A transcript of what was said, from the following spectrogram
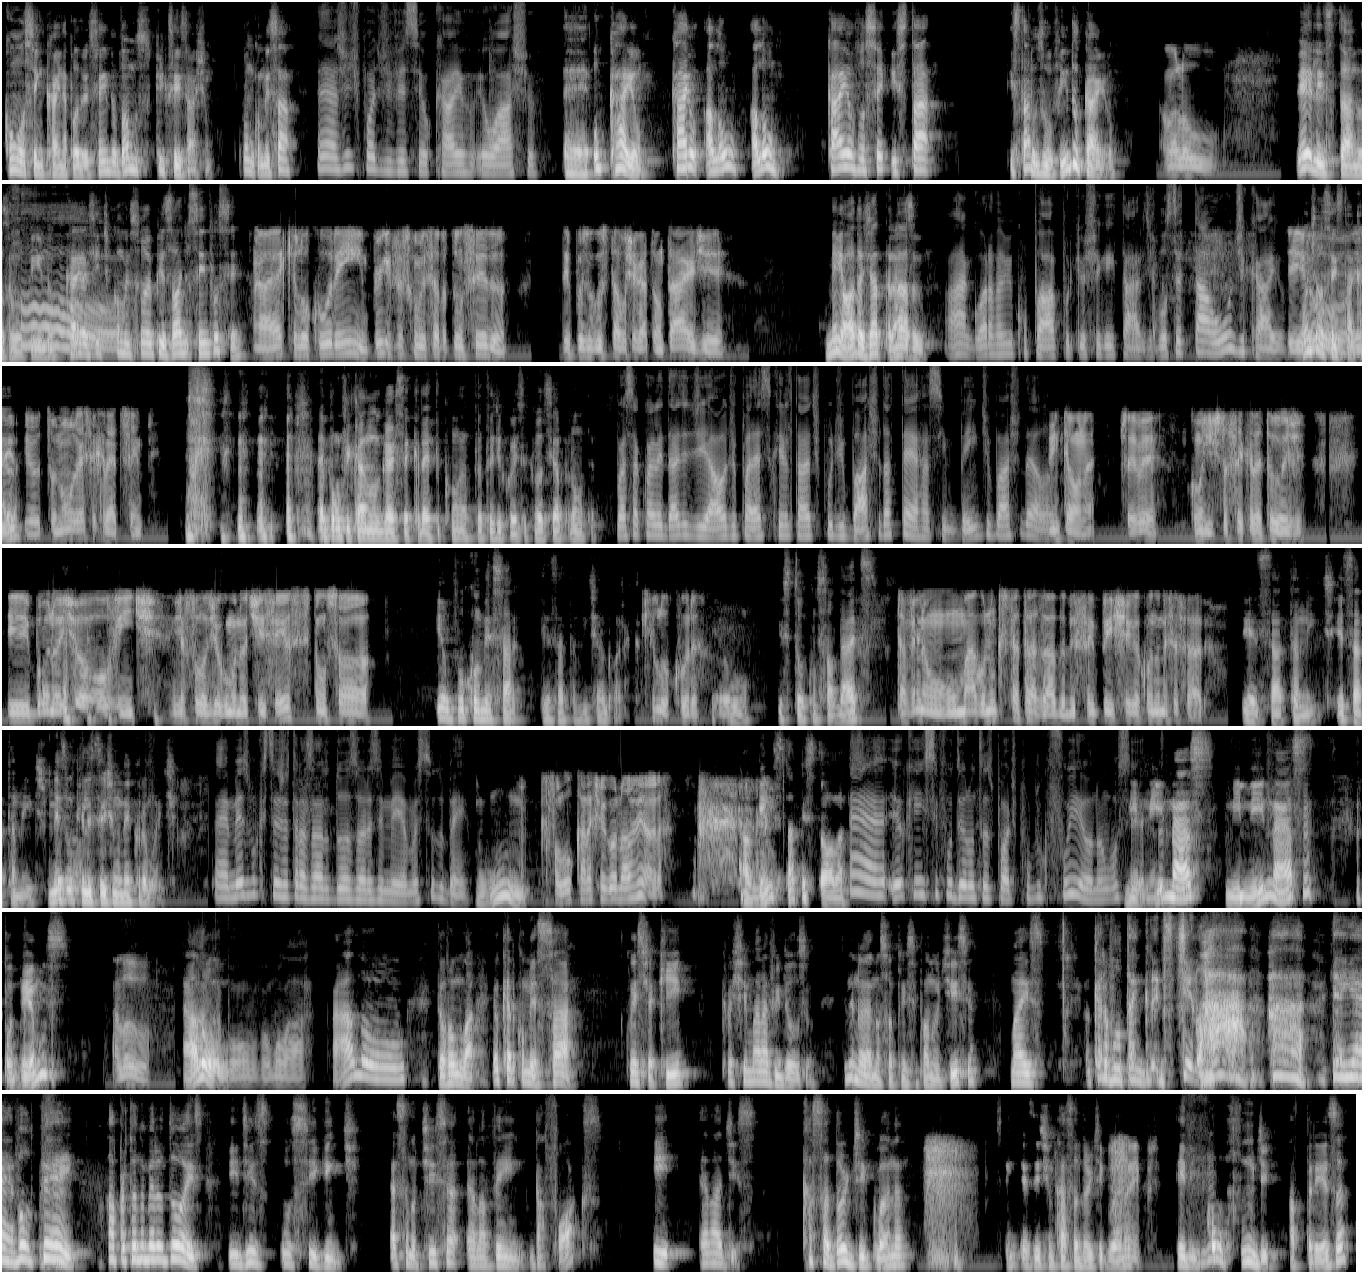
com o Senkai apodrecendo. Vamos? O que, que vocês acham? Vamos começar? É, a gente pode viver sem o Caio, eu acho. É, o Caio. Caio, alô? Alô? Caio, você está. Está nos ouvindo, Caio? Alô. Ele está nos ouvindo. Oh. Caio, a gente começou o episódio sem você. Ah, é? Que loucura, hein? Por que vocês começaram tão cedo? Depois do Gustavo chegar tão tarde? Meia hora de atraso. Ah, agora vai me culpar porque eu cheguei tarde. Você tá onde, Caio? Onde você está, eu, Caio? Eu tô num lugar secreto sempre. é bom ficar num lugar secreto com a tanta de coisa que você apronta. Com essa qualidade de áudio, parece que ele tá, tipo, debaixo da terra, assim, bem debaixo dela. Então, né? Pra você ver como a gente tá secreto hoje. E boa noite ao ouvinte. Já falou de alguma notícia aí ou vocês estão só. Eu vou começar exatamente agora, cara. Que loucura. Eu estou com saudades. Tá vendo? Um, um mago nunca está atrasado, ele sempre chega quando necessário. Exatamente, exatamente. Mesmo que ele seja um necromante. É, mesmo que esteja atrasado duas horas e meia, mas tudo bem. Hum, Falou o cara que chegou 9 horas. alguém está pistola. É, eu quem se fudeu no transporte público fui eu, não você. Meninas, meninas, podemos? Alô? Ah, tá Alô, bom, vamos lá. alô. Então vamos lá. Eu quero começar com este aqui, que eu achei maravilhoso. Ele não é a nossa principal notícia, mas eu quero voltar em grande estilo. Ah, ah, yeah, yeah, voltei. Apertando número 2. E diz o seguinte: essa notícia ela vem da Fox e ela diz: caçador de iguana. Sim, existe um caçador de iguana. Sempre. Ele Uhum. confunde a presa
